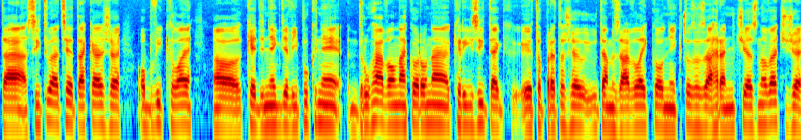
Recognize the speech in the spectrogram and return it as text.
tá situácia je taká, že obvykle, keď niekde vypukne druhá vlna korona krízy, tak je to preto, že ju tam zavlekol niekto zo zahraničia znova. Čiže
